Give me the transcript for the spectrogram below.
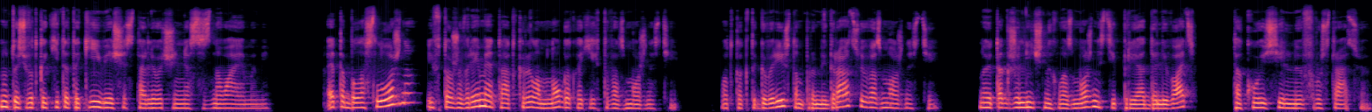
Ну, то есть вот какие-то такие вещи стали очень осознаваемыми. Это было сложно, и в то же время это открыло много каких-то возможностей. Вот как ты говоришь там про миграцию возможностей, но и также личных возможностей преодолевать такую сильную фрустрацию.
